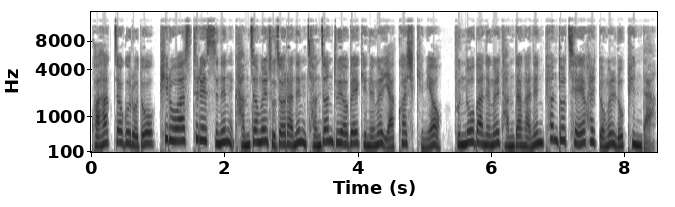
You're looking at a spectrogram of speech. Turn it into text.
과학적으로도 피로와 스트레스는 감정을 조절하는 전전두엽의 기능을 약화시키며 분노 반응을 담당하는 편도체의 활동을 높인다.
